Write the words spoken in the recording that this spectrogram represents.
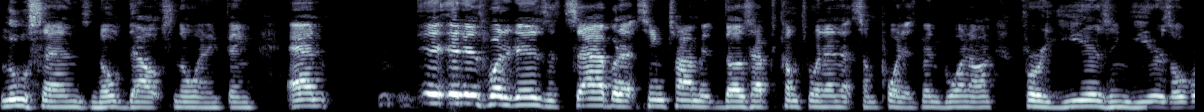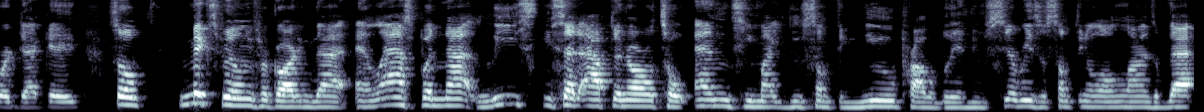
loose ends, no doubts, no anything. And it, it is what it is. It's sad, but at the same time, it does have to come to an end at some point. It's been going on for years and years, over a decade. So mixed feelings regarding that. And last but not least, he said after Naruto ends, he might do something new, probably a new series or something along the lines of that.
